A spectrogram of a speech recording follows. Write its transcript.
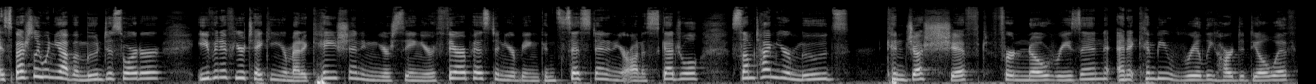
especially when you have a mood disorder, even if you're taking your medication and you're seeing your therapist and you're being consistent and you're on a schedule, sometimes your moods can just shift for no reason and it can be really hard to deal with.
